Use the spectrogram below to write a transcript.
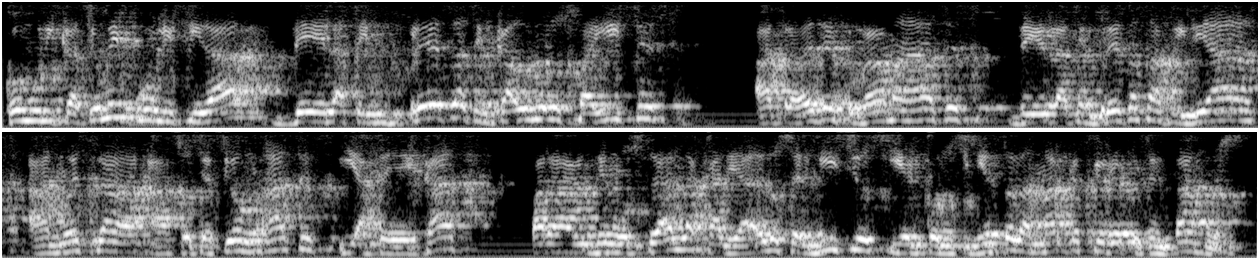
comunicación y publicidad de las empresas en cada uno de los países a través del programa ACES de las empresas afiliadas a nuestra asociación ACES y a FEDECAS para demostrar la calidad de los servicios y el conocimiento de las marcas que representamos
